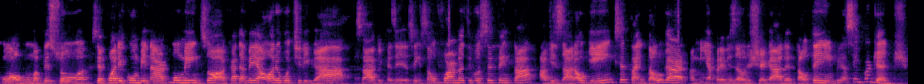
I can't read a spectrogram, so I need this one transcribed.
com alguma pessoa. Você pode combinar momentos, ó, cada meia hora eu vou te ligar, sabe? Sabe? Quer dizer, assim, são formas de você tentar avisar alguém que você está em tal lugar. A minha previsão de chegada é tal tempo e assim por diante.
